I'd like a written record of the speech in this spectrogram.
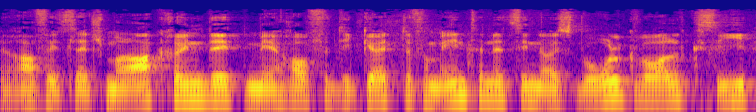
Der Raffi hat es letztes Mal angekündigt. Wir hoffen, die Götter vom Internet sind uns wohlgewollt gewesen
